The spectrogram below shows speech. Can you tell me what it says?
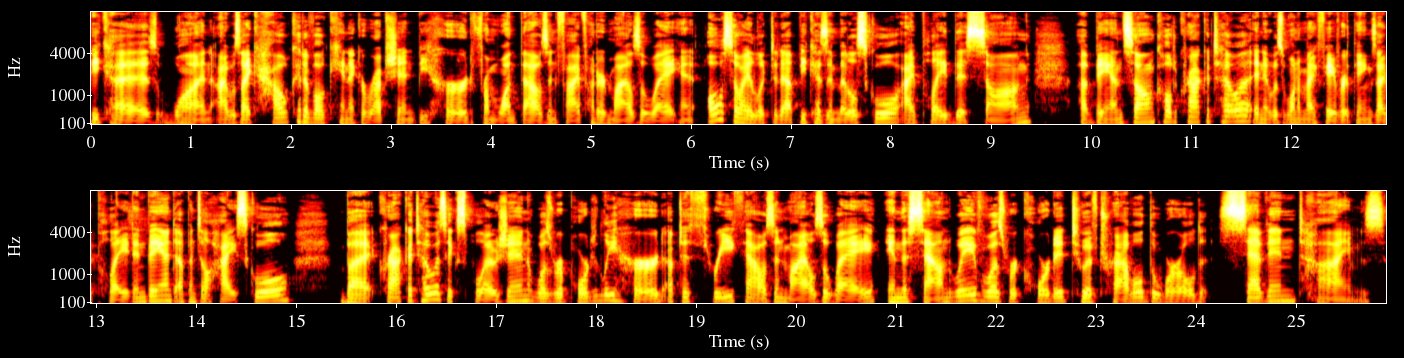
because one, I was like, how could a volcanic eruption be heard from 1,500 miles away? And also, I looked it up because in middle school, I played this song, a band song called Krakatoa, and it was one of my favorite things I played in band up until high school. But Krakatoa's explosion was reportedly heard up to 3,000 miles away, and the sound wave was recorded to have traveled the world seven times.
